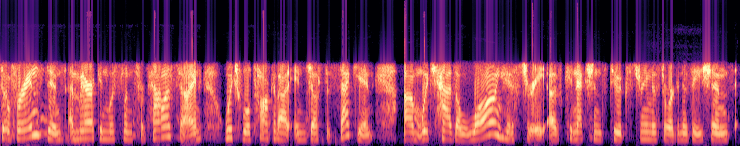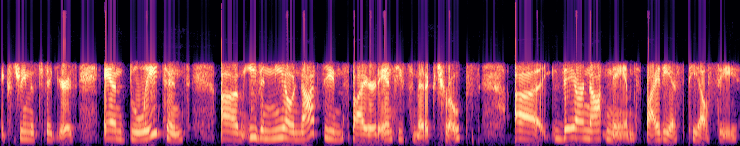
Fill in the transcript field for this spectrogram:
So, for instance, American Muslims for Palestine, which we'll talk about in just a second, um, which has a long history of connections to extremist organizations, extremist figures, and blatant, um, even neo Nazi inspired anti Semitic tropes, uh, they are not named by the SPLC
